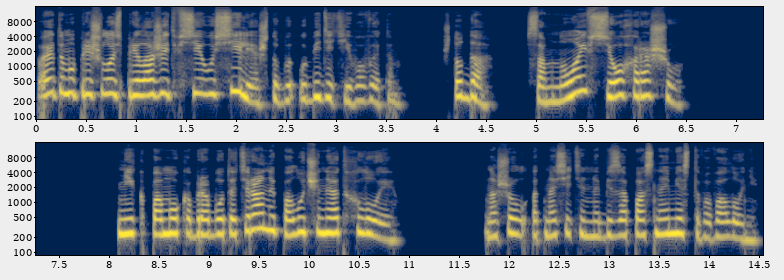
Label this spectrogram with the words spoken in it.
Поэтому пришлось приложить все усилия, чтобы убедить его в этом. Что да, со мной все хорошо. Ник помог обработать раны, полученные от Хлои, нашел относительно безопасное место в Авалоне.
